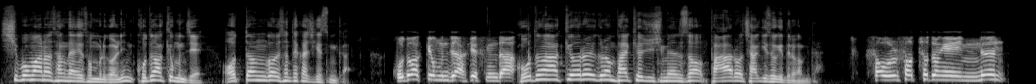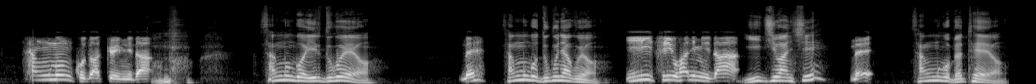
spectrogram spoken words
15만 원 상당의 선물이 걸린 고등학교 문제, 어떤 걸 선택하시겠습니까? 고등학교 문제 하겠습니다. 고등학교를 그럼 밝혀주시면서 바로 자기소개 들어갑니다. 서울 서초동에 있는 상문 고등학교입니다. 상문고 이 누구예요? 네, 상문고 누구냐고요? 이지환입니다. 이지환 씨? 네, 상문고 몇 회예요?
